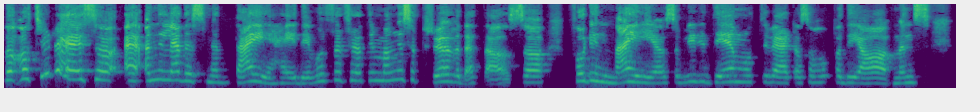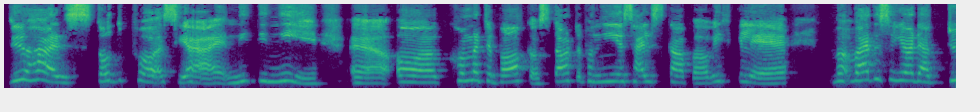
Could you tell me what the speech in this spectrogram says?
Hva, hva, tror du er så eh, annorlunda annerledes med deg, Heidi? Hvorfor? For det er mange som prøver dette, og så får de nei, og så blir de demotivert, og så hopper de av. Mens du har stått på siden 99 uh, og kommer tilbake og starter på nye selskaper og virkelig hva, hva, er det som gjør det at du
